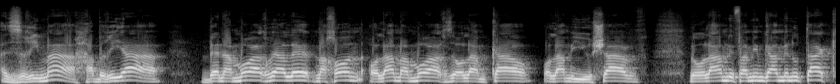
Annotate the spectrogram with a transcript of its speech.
הזרימה, הבריאה, בין המוח והלב. נכון, עולם המוח זה עולם קר, עולם מיושב, ועולם לפעמים גם מנותק.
